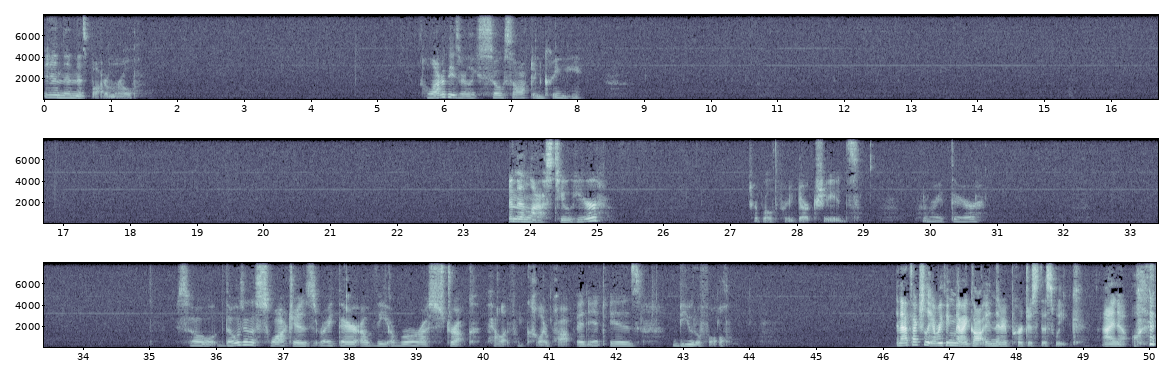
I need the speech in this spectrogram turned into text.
And then this bottom row. A lot of these are like so soft and creamy. And then last two here, which are both pretty dark shades. Put them right there. So those are the swatches right there of the Aurora Struck palette from ColourPop and it is beautiful. And that's actually everything that I got in that I purchased this week. I know.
